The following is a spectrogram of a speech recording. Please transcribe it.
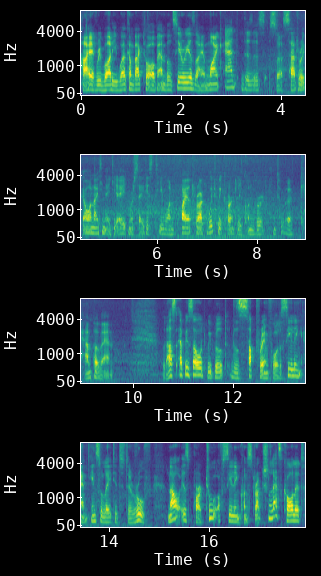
Hi everybody, welcome back to our van build series. I am Mike and this is Sir Cedric, our 1988 Mercedes T1 fire truck, which we currently convert into a camper van. Last episode we built the subframe for the ceiling and insulated the roof. Now is part 2 of ceiling construction. Let's call it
